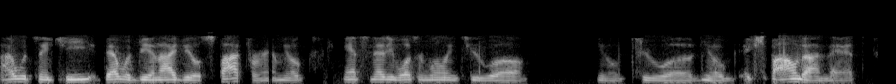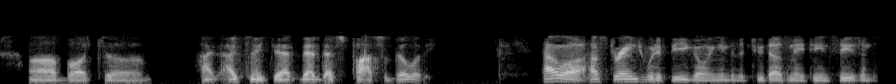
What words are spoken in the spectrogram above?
I would think he that would be an ideal spot for him. You know, Antonetti wasn't willing to, uh, you know, to uh, you know expound on that, uh, but uh, I, I think that that that's a possibility. How uh, how strange would it be going into the 2018 season to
